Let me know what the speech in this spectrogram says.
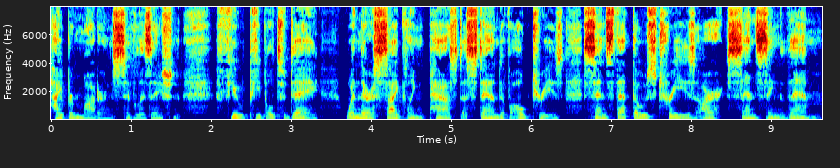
hypermodern civilization. Few people today when they're cycling past a stand of oak trees, sense that those trees are sensing them.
